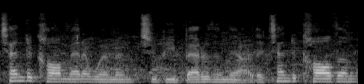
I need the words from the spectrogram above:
tend to call men and women to be better than they are. They tend to call them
